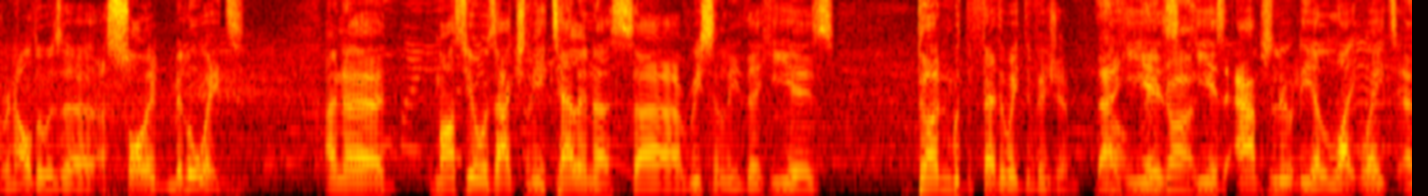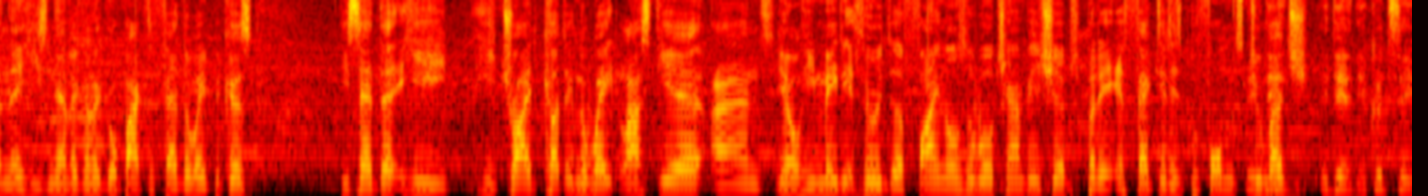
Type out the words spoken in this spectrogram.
Ronaldo is a, a solid middleweight. And uh, Marcio was actually telling us uh, recently that he is done with the featherweight division. That Oh, he is God. he is absolutely a lightweight, and that he's never going to go back to featherweight because he said that he he tried cutting the weight last year, and you know he made it through into the finals of the World Championships, but it affected his performance It too did. much. It did. You could see.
